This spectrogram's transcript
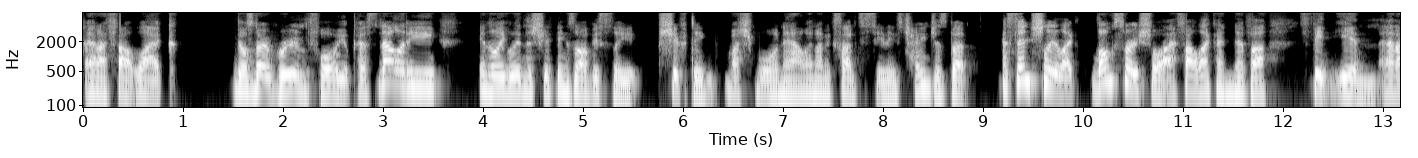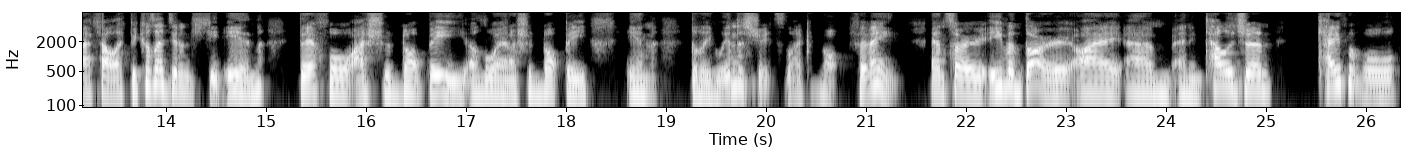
And I felt like there was no room for your personality in the legal industry. Things obviously shifting much more now and I'm excited to see these changes. But essentially, like, long story short, I felt like I never fit in. And I felt like because I didn't fit in, therefore I should not be a lawyer and I should not be in the legal industry. It's like not for me. And so even though I am an intelligent, capable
